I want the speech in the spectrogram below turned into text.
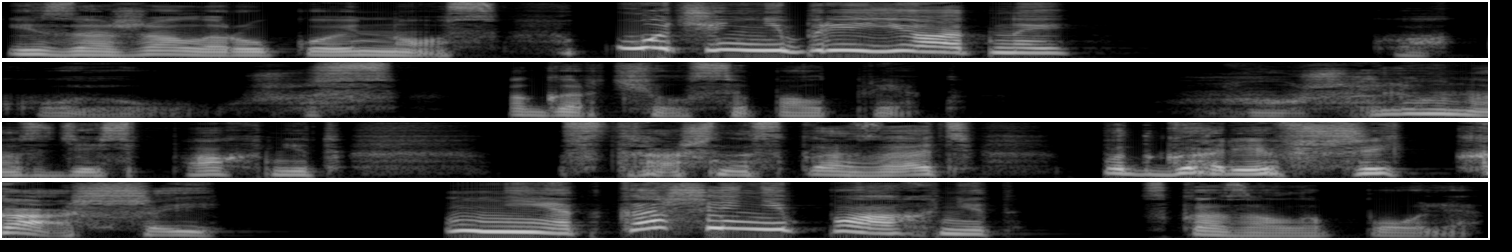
и зажала рукой нос. «Очень неприятный!» «Какой ужас!» — огорчился полпред. «Неужели у нас здесь пахнет, страшно сказать, подгоревшей кашей?» «Нет, кашей не пахнет», — сказала Поля.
